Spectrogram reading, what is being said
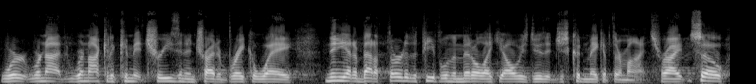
We're, we're not, we're not going to commit treason and try to break away. And then you had about a third of the people in the middle, like you always do, that just couldn't make up their minds, right? So,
